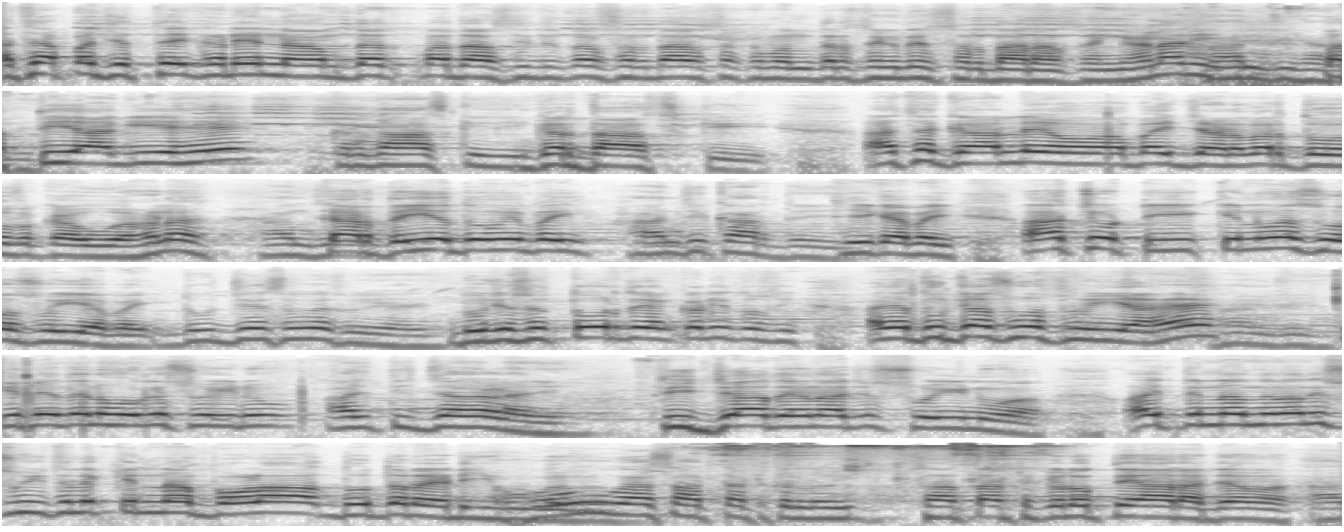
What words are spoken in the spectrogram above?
ਅੱਛਾ ਆਪਾਂ ਜਿੱਥੇ ਖੜੇ ਨਾਮ ਦਾ ਆਪਾਂ ਦੱਸ ਹੀ ਦਿੱਤਾ। ਸਰਦਾਰ ਸੁਖਮੰਦਰ ਸਿੰਘ ਦੇ ਸਰਦਾਰਾ ਸਿੰਘ ਹੈ ਨਾ ਜੀ। ਪੱਤੀ ਆ ਗਈ ਇਹ? ਗੁਰਦਾਸ ਕੀ ਜੀ। ਗਰਦਾਸ ਕੀ ਅੱਛਾ ਗੱਲ ਇਹ ਆ ਬਾਈ ਜਾਨਵਰ ਦੋ ਵਿਕਾਊ ਆ ਹਨਾ? ਹਾਂਜੀ। ਘਰ ਦੇ ਹੀ ਆ ਦੋਵੇਂ ਬਾਈ? ਹਾਂਜੀ ਕਰਦੇ ਜੀ। ਠੀਕ ਆ ਬਾਈ। ਆ ਝੋਟੀ ਕਿੰਨਵਾ ਸੂਆ ਸੂਈ ਆ ਬਾਈ? ਦੂਜੇ ਸੂਏ ਸੂਏ ਆ ਜੀ। ਦੂਜੇ ਤੋਰ ਦੇ ਅੰਕਲ ਜੀ ਤੁਸੀਂ। ਅੱਛਾ ਦੂਜਾ ਸੂਆ ਸੂਈ ਆ ਹੈ। ਕਿੰਨੇ ਦਿਨ ਹੋ ਗਏ ਸੂਈ ਨੂੰ? ਅੱਜ ਤੀਜਾ ਦਿਨ ਹੈ ਜੀ। ਤੀਜਾ ਦਿਨ ਅੱਜ ਸੂਈ ਨੂੰ ਆ। ਅੱਜ ਤਿੰਨਾਂ ਦਿਨਾਂ ਦੀ ਸੂਈ ਥਲੇ ਕਿੰਨਾ ਬੋਲਾ ਦੁੱਧ ਰੈਡੀ ਹੋਊਗਾ ਹੋਊਗਾ 7-8 ਕਿਲੋ ਜੀ 7-8 ਕਿਲੋ ਤਿਆਰ ਆ ਜਾਵਾਂ।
